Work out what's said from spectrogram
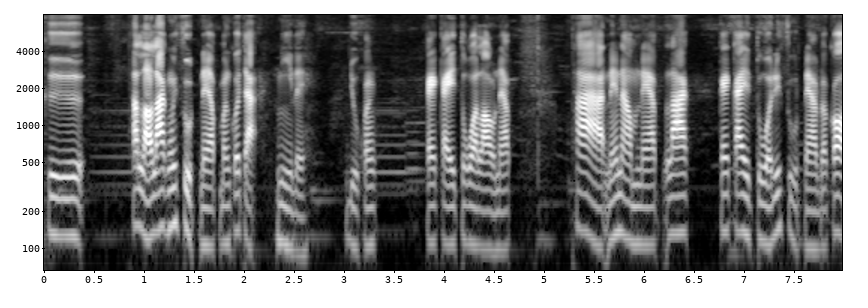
คือถ้าเราลากไม่สุดนะครับมันก็จะนี่เลย อยู่กลางไกลๆตัวเรานะครับ ถ้าแนะนำนะครับลากใกล้ๆตัวที่สุดนะครับแล้วก็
